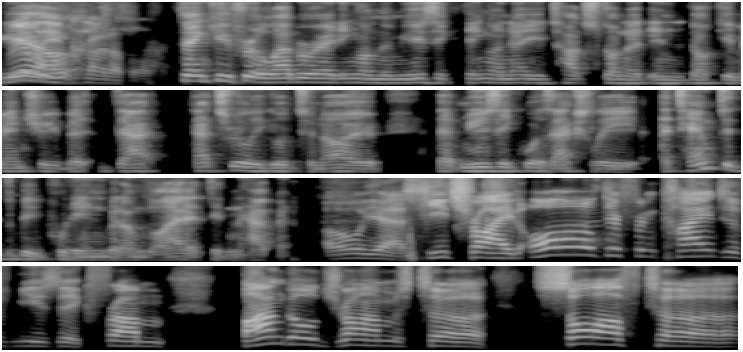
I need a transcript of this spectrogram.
Really Yeah. incredible. Thank you for elaborating on the music thing. I know you touched on it in the documentary, but that that's really good to know that music was actually attempted to be put in, but I'm glad it didn't happen. Oh yes, he tried all different kinds of music from bongo drums to soft to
